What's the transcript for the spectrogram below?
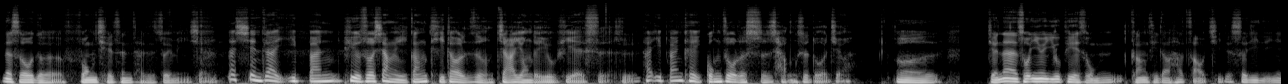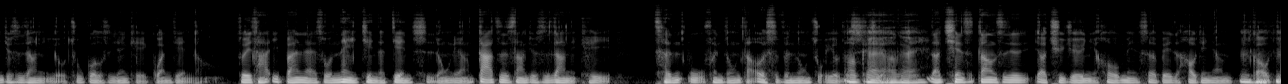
那时候的风切声才是最明显的。那现在一般，譬如说像你刚提到的这种家用的 UPS，是它一般可以工作的时长是多久？呃。简单来说，因为 UPS 我们刚刚提到它早期的设计理念就是让你有足够的时间可以关电脑，所以它一般来说内建的电池容量大致上就是让你可以撑五分钟到二十分钟左右的时间。OK OK，那其实当时要取决于你后面设备的耗电量高低，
